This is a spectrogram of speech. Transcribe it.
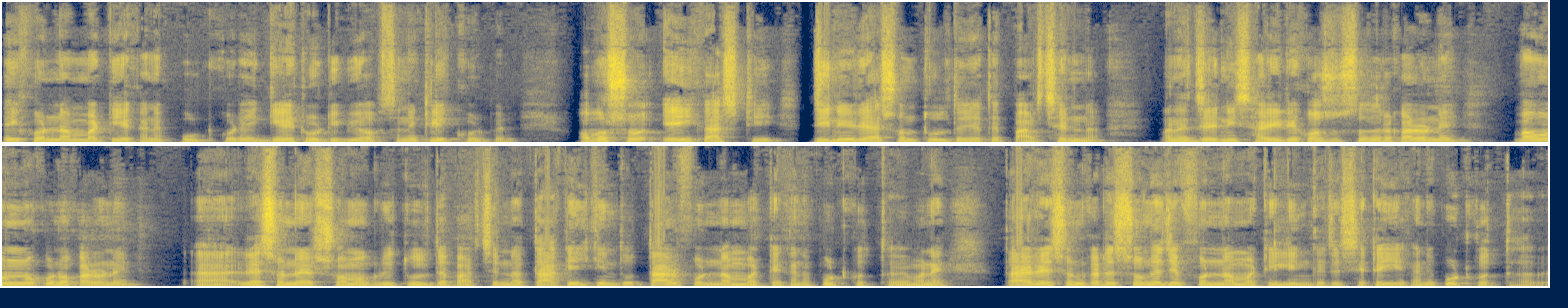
সেই ফোন নাম্বারটি এখানে পুট করে গেট ওটিপি অপশানে ক্লিক করবেন। অবশ্য এই কাজটি যিনি রেশন তুলতে যেতে পারছেন না মানে যিনি শারীরিক অসুস্থতার কারণে বা অন্য কোনো কারণে রেশনের সামগ্রী তুলতে পারছেন না, তাকেই কিন্তু তার ফোন নাম্বারটা এখানে পুট করতে হবে। মানে তার রেশন কার্ডের সঙ্গে যে ফোন নাম্বারটি লিঙ্ক আছে, সেটাই এখানে পুট করতে হবে।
